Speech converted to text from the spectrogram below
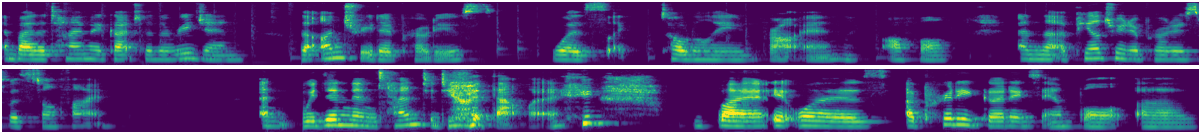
And by the time it got to the region, the untreated produce was like totally rotten, like awful, and the Apeel treated produce was still fine. And we didn't intend to do it that way, but it was a pretty good example of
